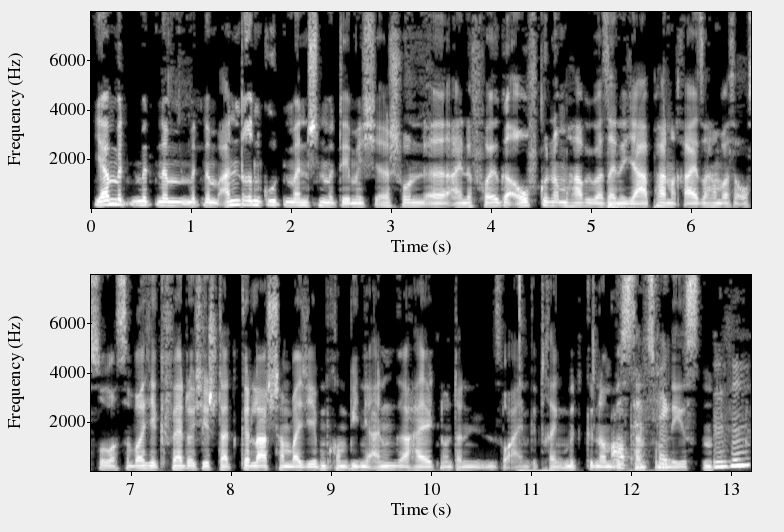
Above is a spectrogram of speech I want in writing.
Ja, mit, mit einem mit einem anderen guten Menschen, mit dem ich äh, schon äh, eine Folge aufgenommen habe über seine Japan-Reise, haben wir es auch so, sind wir hier quer durch die Stadt gelatscht, haben bei jedem Kombini angehalten und dann so ein Getränk mitgenommen oh, bis perfekt. dann zum nächsten. Mhm.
